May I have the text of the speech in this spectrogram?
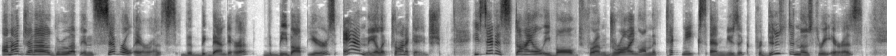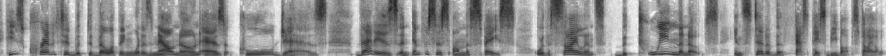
Ahmad Jamal grew up in several eras the big band era, the bebop years, and the electronic age. He said his style evolved from drawing on the techniques and music produced in those three eras. He's credited with developing what is now known as cool jazz. That is, an emphasis on the space or the silence between the notes instead of the fast paced bebop style.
